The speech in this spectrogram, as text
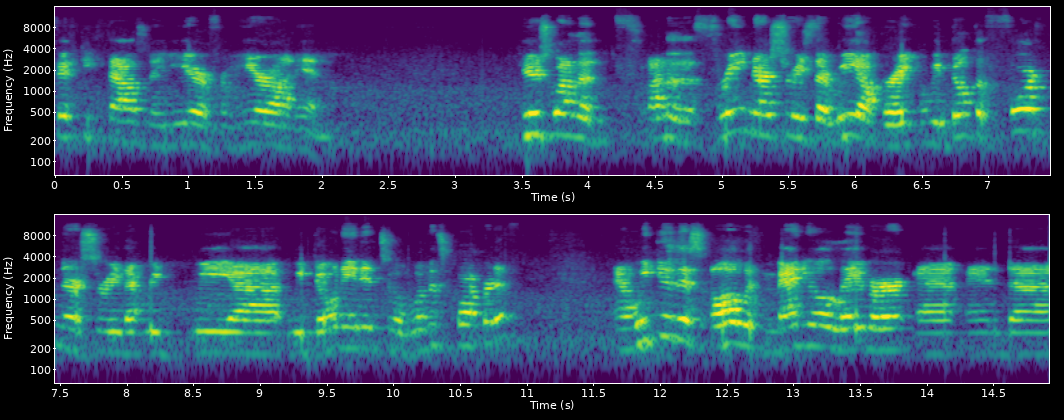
50,000 a year from here on in. Here's one of the one of the three nurseries that we operate, and we built a fourth nursery that we we uh, we donated to a women's cooperative, and we do this all with manual labor and and, uh,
